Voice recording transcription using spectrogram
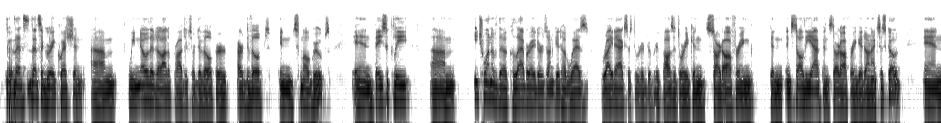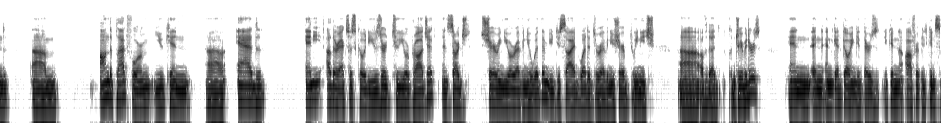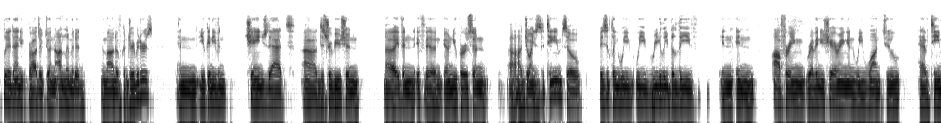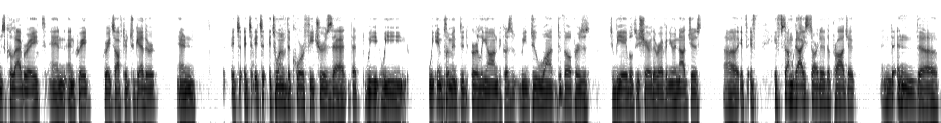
That's that's a great question. Um, we know that a lot of projects are developer are developed in small groups, and basically, um, each one of the collaborators on GitHub who has right access to the repository can start offering can install the app and start offering it on xs:code, and um, on the platform you can uh, add any other xs:code user to your project and start sharing your revenue with them. You decide what is the revenue share between each uh, of the contributors, and and and get going. There's you can offer you can split any project to an unlimited amount of contributors, and you can even change that uh, distribution uh, even if a, a new person uh, joins the team. So basically, we we really believe in in offering revenue sharing, and we want to have teams collaborate and and create great software together. And it's it's it's it's one of the core features that that we we we implemented early on because we do want developers to be able to share the revenue and not just uh, if if if some guy started a project and and uh,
